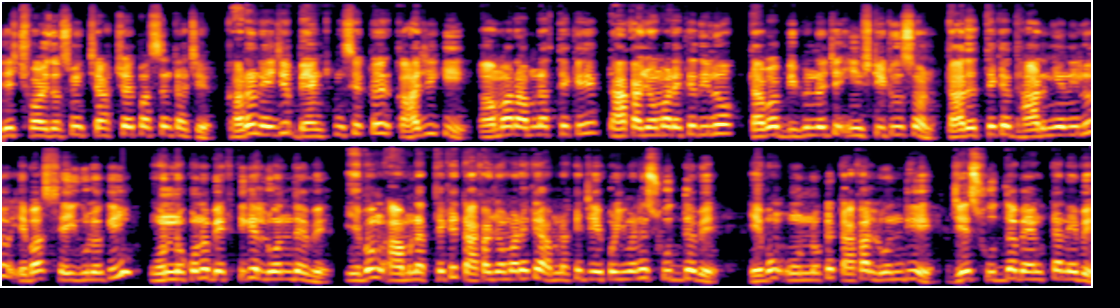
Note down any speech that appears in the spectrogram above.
যে ছয় দশমিক চার ছয় পার্সেন্ট আছে। কারণ এই যে ব্যাংকিং সেক্টরের কাজই কি? আমার আপনার থেকে টাকা জমা রেখে দিল, তারপর বিভিন্ন যে ইনস্টিটিউশন তাদের থেকে ধার নিয়ে নিল, এবার সেইগুলোকেই অন্য কোনো ব্যক্তিকে লোন দেবে। এবং আপনার থেকে টাকা জমা রেখে আপনাকে যে পরিমাণে সুদ দেবে, এবং অন্যকে টাকা লোন দিয়ে যে সুদটা ব্যাংকটা নেবে,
